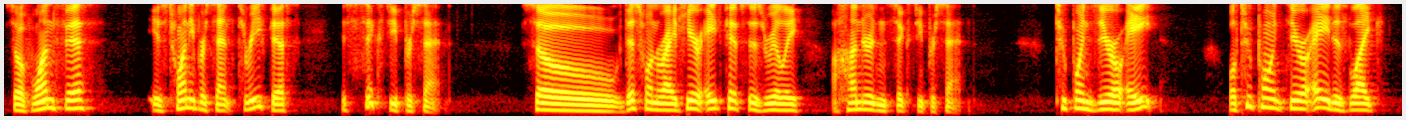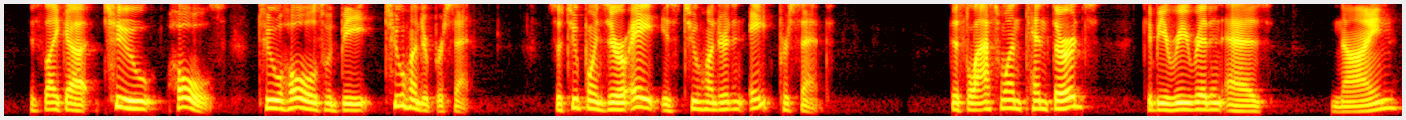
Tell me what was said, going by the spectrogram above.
So if 1 fifth is 20%, 3 fifths is 60%. So this one right here, 8 fifths is really 160%. 2.08, well 2.08 is like is like uh, two wholes. Two wholes would be 200%. So 2.08 is 208%. This last one, 10 thirds, could be rewritten as 9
